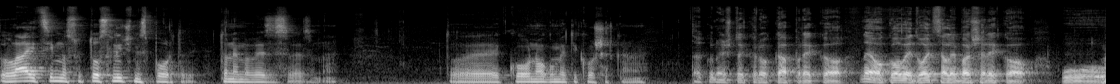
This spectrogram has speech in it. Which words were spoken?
lajcima su to slični sportovi. To nema veze s vezom. Ne? To je ko nogomet i košarka. Ne? Tako nešto je Krokap rekao, ne oko ove dvojce, ali baš je rekao u,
